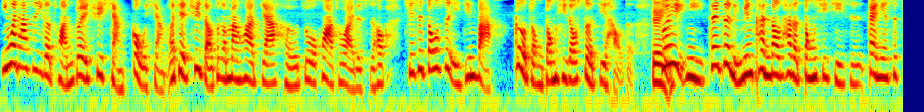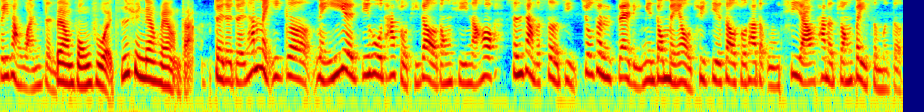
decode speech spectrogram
因为它是一个团队去想构想，而且去找这个漫画家合作画出来的时候，其实都是已经把。各种东西都设计好的，对，所以你在这里面看到它的东西，其实概念是非常完整的，非常丰富，诶，资讯量非常大。对对对，它每一个每一页几乎它所提到的东西，然后身上的设计，就算在里面都没有去介绍说它的武器啊、它的装备什么的，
